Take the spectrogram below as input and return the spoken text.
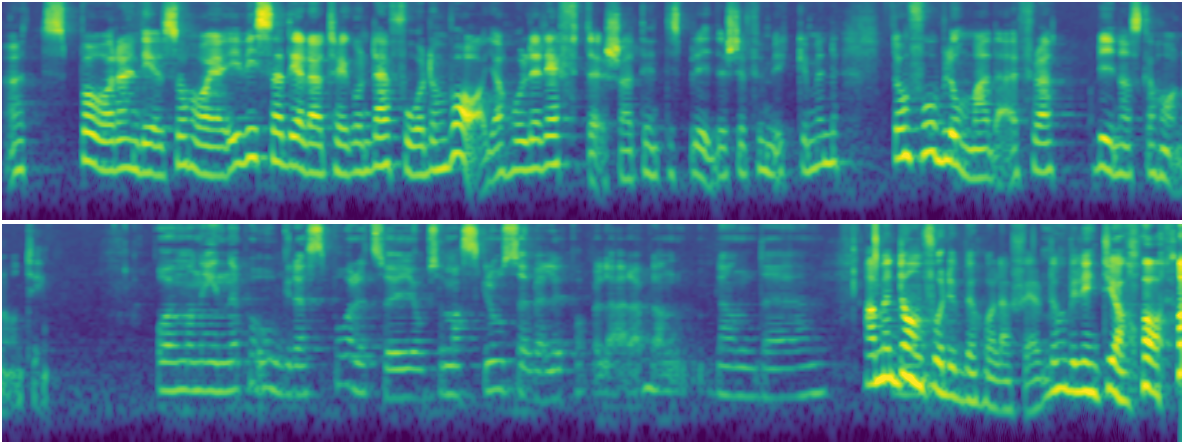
att spara en del så har jag i vissa delar av trädgården, där får de vara. Jag håller efter så att det inte sprider sig för mycket. Men de får blomma där för att bina ska ha någonting. Och om man är inne på ogrässpåret så är ju också maskrosor väldigt populära bland, bland eh, Ja, men de får du behålla själv. De vill inte jag ha. Så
